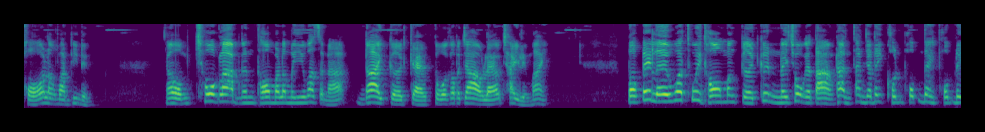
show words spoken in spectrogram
ขอรางวัลที่หนึ่งนะผมโชคลาภเงินทองบารมีวาสนาได้เกิดแก่ตัวข้าพเจ้าแล้วใช่หรือไม่ บอกได้เลยว่าถ้วยทองมันเกิดขึ้นในโชคชะตาของท่าน ท่านจะได้ค้นพบได้พบได้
